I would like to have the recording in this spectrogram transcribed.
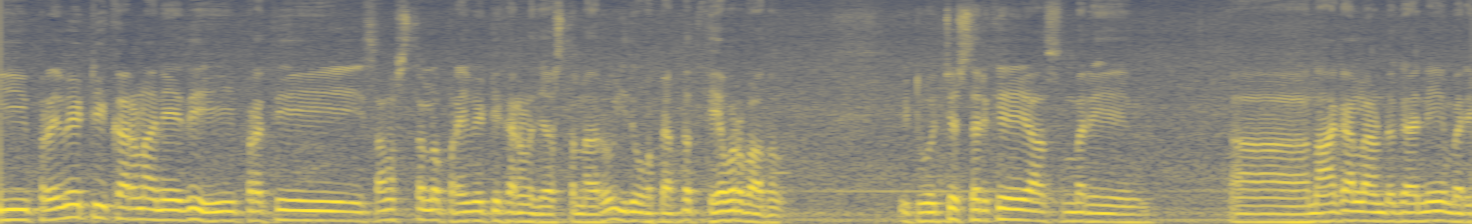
ఈ ప్రైవేటీకరణ అనేది ప్రతి సంస్థల్లో ప్రైవేటీకరణ చేస్తున్నారు. ఇది ఒక పెద్ద తీవ్రవాదం. ఇటు వచ్చేసరికి మరి నాగాలాండ్ కానీ మరి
